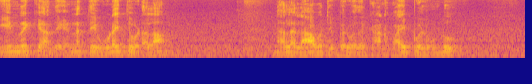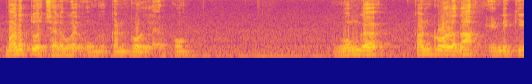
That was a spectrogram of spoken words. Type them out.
இன்றைக்கு அந்த எண்ணத்தை உடைத்து விடலாம். நல்ல லாபத்தை பெறுவதற்கான வாய்ப்புகள் உண்டு. மருத்துவ செலவுகள் உங்கள் கண்ட்ரோலில் இருக்கும். உங்கள் கண்ட்ரோலில் தான் இன்றைக்கி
